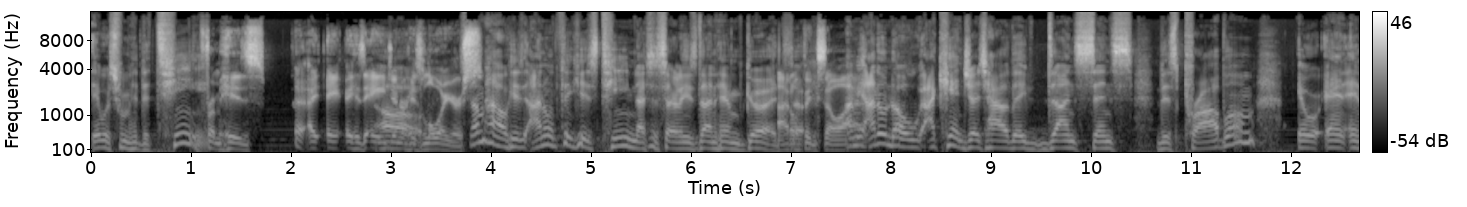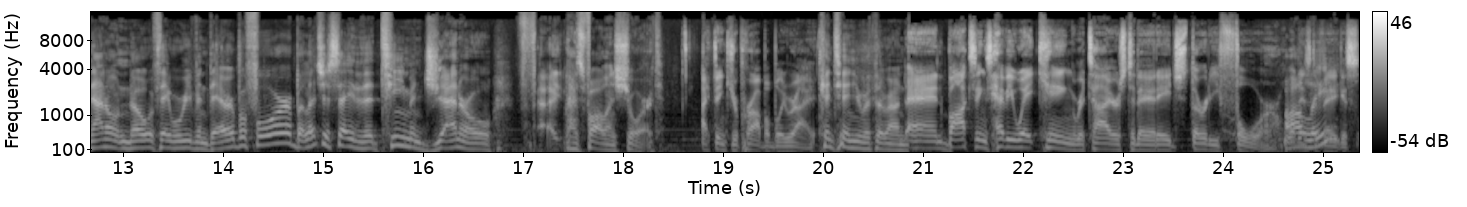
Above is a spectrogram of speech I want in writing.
It was from the team. from his uh, his agent or his Oh. lawyers. Somehow, his I don't think his team necessarily has done him good. I don't think so I mean. I don't know. I can't judge how they've done since this problem, or, and, and I don't know if they were even there before. But let's just say the team in general f- has fallen short. I think you're probably right. Continue with the rundown. And boxing's heavyweight king retires today at age 34. What is Ali? the Vegas?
